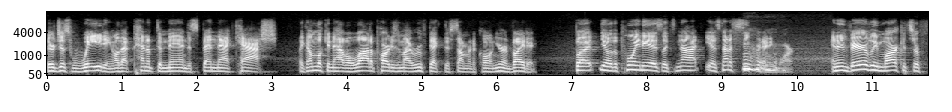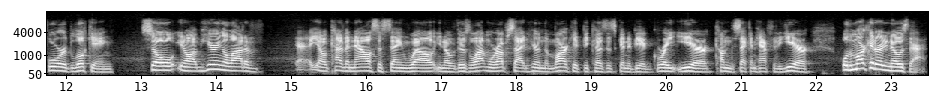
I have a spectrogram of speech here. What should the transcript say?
They're just waiting, all that pent up demand to spend that cash. Like I'm looking to have a lot of parties on my roof deck this summer, Nicole, and you're invited. But you know, the point is, it's not you know, it's not a secret mm-hmm. anymore. And invariably, markets are forward looking. So you know, I'm hearing a lot of uh, you know, kind of analysis saying, well, you know, there's a lot more upside here in the market because it's going to be a great year come the second half of the year. Well, the market already knows that,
